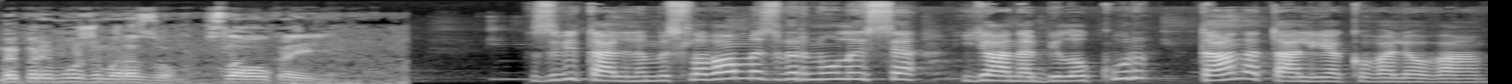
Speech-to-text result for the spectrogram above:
Ми переможемо разом. Слава Україні! З вітальними словами звернулися Яна Білокур та Наталія Ковальова.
